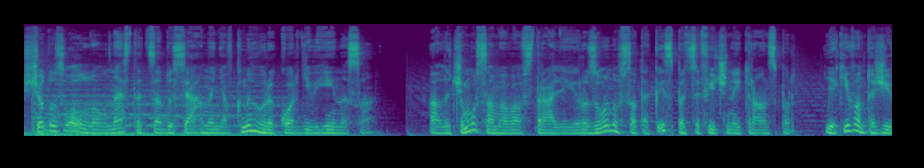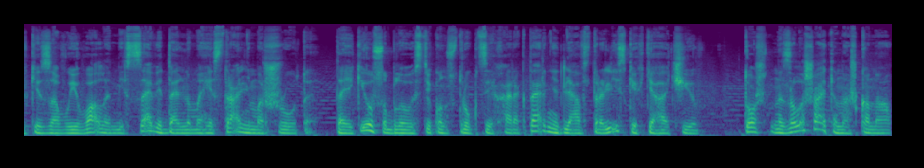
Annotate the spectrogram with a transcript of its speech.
що дозволило внести це досягнення в книгу рекордів Гіннеса. Але чому саме в Австралії розвинувся такий специфічний транспорт? Які вантажівки завоювали місцеві дальномагістральні маршрути, та які особливості конструкції характерні для австралійських тягачів? Тож не залишайте наш канал,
